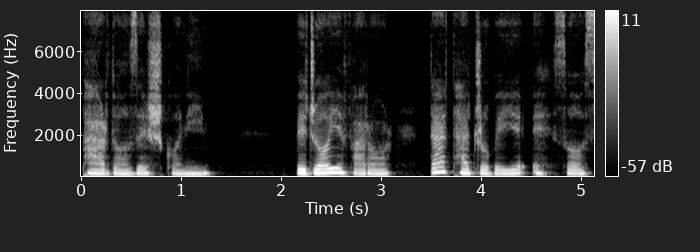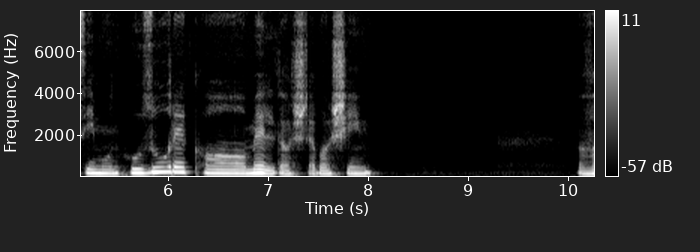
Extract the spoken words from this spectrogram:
پردازش کنیم. به جای فرار در تجربه احساسیمون حضور کامل داشته باشیم. و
